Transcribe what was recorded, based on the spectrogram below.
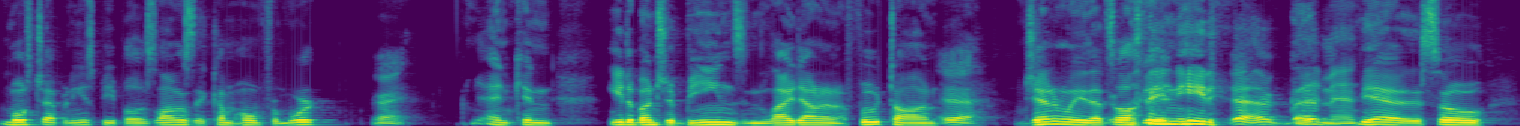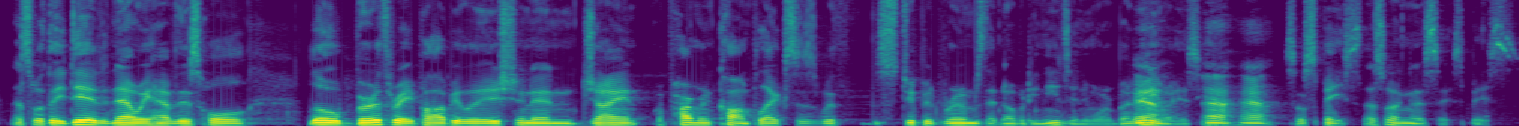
most Japanese people, as long as they come home from work right. and can eat a bunch of beans and lie down on a futon, Yeah, generally that's all they need. yeah, they're good, man. Yeah, so that's what they did. And now we have this whole low birth rate population and giant apartment complexes with stupid rooms that nobody needs anymore. But anyways, yeah. yeah, yeah. So space. That's what I'm going to say. Space.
